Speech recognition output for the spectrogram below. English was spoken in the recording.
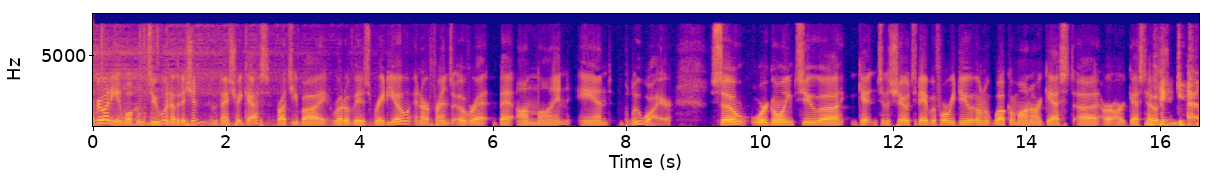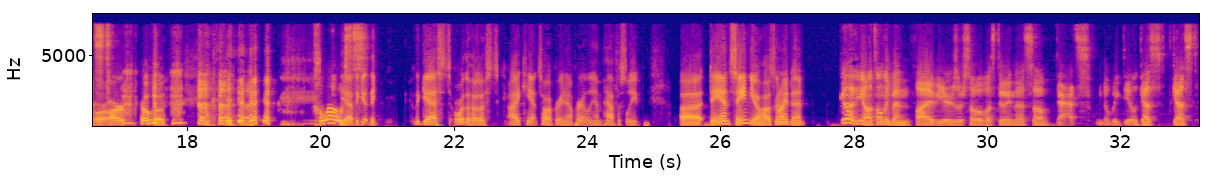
Everybody, and welcome to another edition of the Nice Tradecast, brought to you by RotoViz Radio and our friends over at Bet Online and Blue Wire. So we're going to uh, get into the show today. Before we do, I want to welcome on our guest, uh, or our guest host, guest. or our co-host. Close. yeah, the, the the guest or the host. I can't talk right now. Apparently, I'm half asleep. Uh, Dan Sainio, how's it going, Dan? Good. You know, it's only been five years or so of us doing this, so that's no big deal. Guest, guest.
